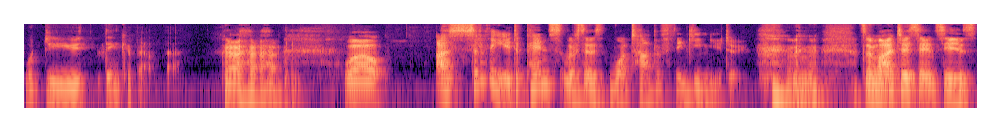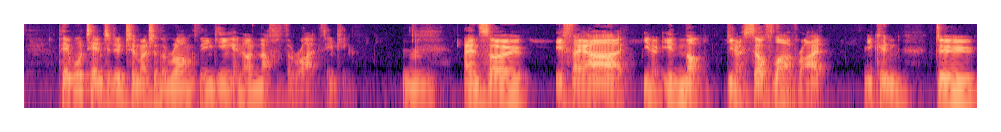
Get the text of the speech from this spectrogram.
what do you think about that? well, I sort of think it depends. We've said this, what type of thinking you do. Mm. so my two cents is people tend to do too much of the wrong thinking and not enough of the right thinking. Mm. And so if they are, you know, in not, you know, self-love, right? You can do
